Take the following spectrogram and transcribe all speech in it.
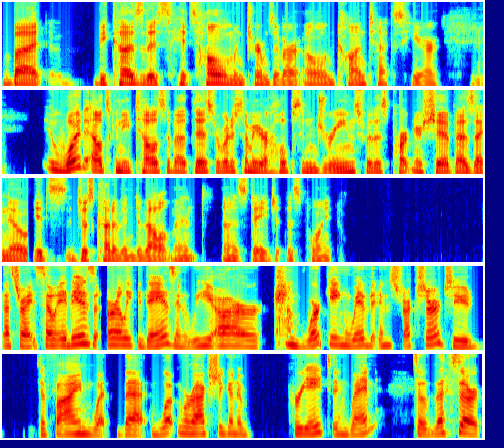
but because this hits home in terms of our own context here yeah. what else can you tell us about this or what are some of your hopes and dreams for this partnership as i know it's just kind of in development uh, stage at this point that's right so it is early days and we are working with instructure to define what that what we're actually going to create and when so that's our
